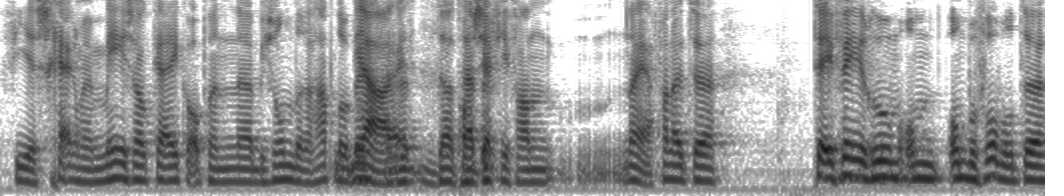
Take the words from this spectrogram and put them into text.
via schermen mee zou kijken op een bijzondere hardloopwedstrijd? dat, dat of heb zeg ik- je van, nou ja, vanuit de tv-room om, om bijvoorbeeld de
